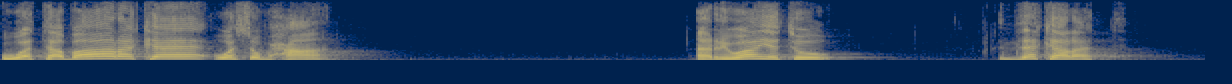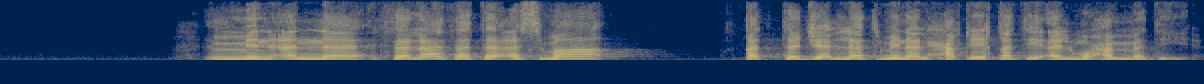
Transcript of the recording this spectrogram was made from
وتبارك وسبحان. الرواية ذكرت من أن ثلاثة أسماء قد تجلت من الحقيقة المحمدية.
